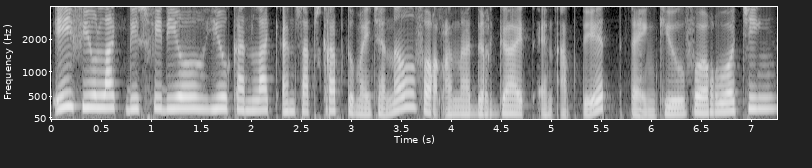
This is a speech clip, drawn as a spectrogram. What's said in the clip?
If you like this video, you can like and subscribe to my channel for another guide and update. Thank you for watching.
